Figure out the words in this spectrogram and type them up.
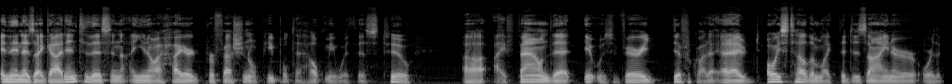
And then as I got into this, and you know, I hired professional people to help me with this too uh, I found that it was very difficult. And I, I always tell them, like the designer or the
